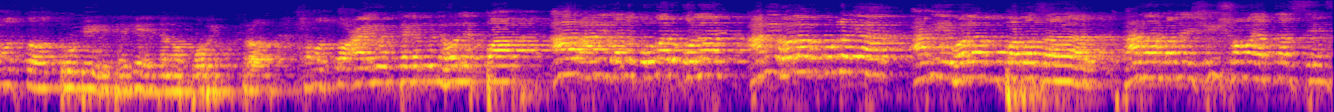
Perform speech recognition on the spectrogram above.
সমস্ত ত্রুটি থেকে যেন পবিত্র, সমস্ত আয়ুব থেকে তুমি হলে পাপ। আর আমি যেন তোমার গোলাম, আমি হলাম গুণাগার আমি হলাম পাপাচার আমার মানে সেই সময় আপনার সেন্স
